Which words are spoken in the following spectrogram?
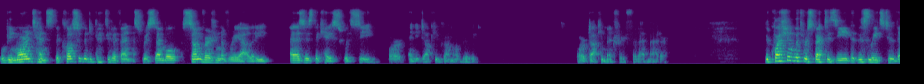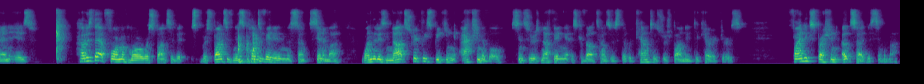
will be more intense the closer the depicted events resemble some version of reality, as is the case with Z or any docudrama really, or documentary for that matter. The question with respect to Z that this leads to then is, how does that form of moral responsive, responsiveness cultivated in the cinema, one that is not strictly speaking actionable, since there is nothing, as Cavell tells us, that would count as responding to characters, find expression outside the cinema?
